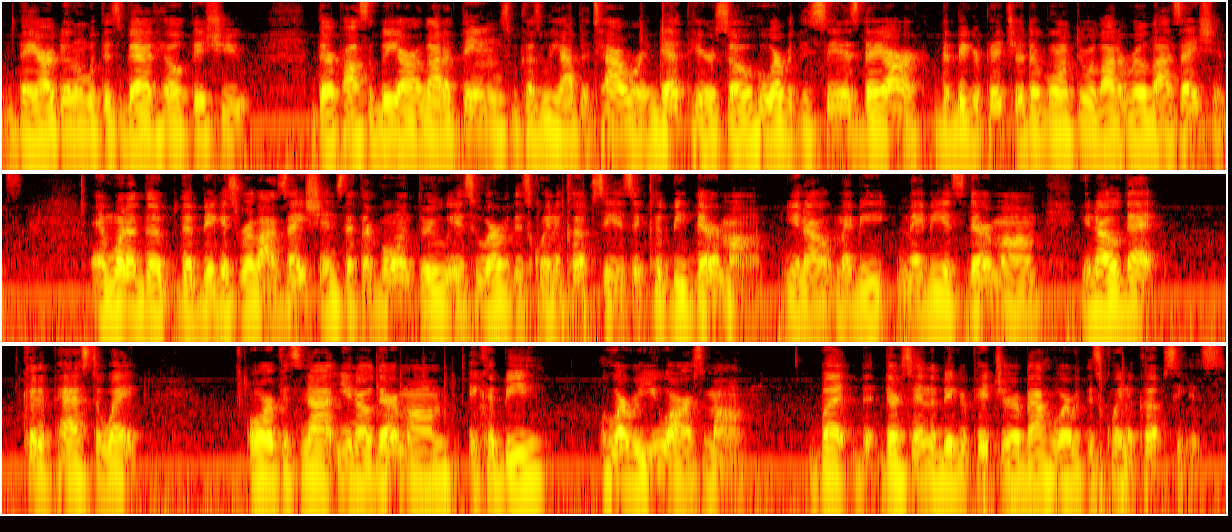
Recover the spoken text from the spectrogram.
they are dealing with this bad health issue, there possibly are a lot of things because we have the tower and death here. So whoever this is, they are the bigger picture. They're going through a lot of realizations. And one of the, the biggest realizations that they're going through is whoever this Queen of Cups is. It could be their mom, you know, maybe maybe it's their mom, you know, that could have passed away. Or if it's not, you know, their mom, it could be whoever you are's mom. But th they're saying the bigger picture about whoever this Queen of Cups is.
